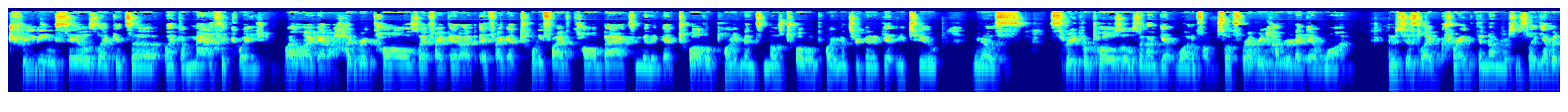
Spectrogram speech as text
treating sales like it's a like a math equation. Well, I got 100 calls. If I get a, if I get 25 callbacks, I'm going to get 12 appointments, and those 12 appointments are going to get me to you know th- three proposals, and I'll get one of them. So for every 100, I get one. And it's just like crank the numbers. It's like yeah, but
